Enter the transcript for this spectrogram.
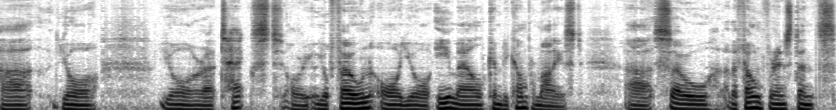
uh, your your uh, text or your phone or your email can be compromised. Uh, so the phone, for instance,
